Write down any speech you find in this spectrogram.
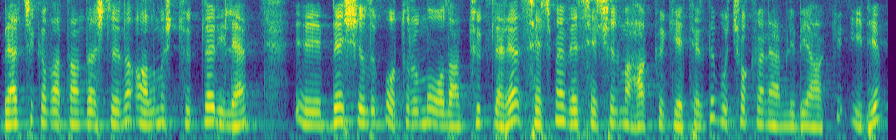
Belçika vatandaşlığını almış Türkler ile 5 yıllık oturumu olan Türklere seçme ve seçilme hakkı getirdi. Bu çok önemli bir hak idi.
